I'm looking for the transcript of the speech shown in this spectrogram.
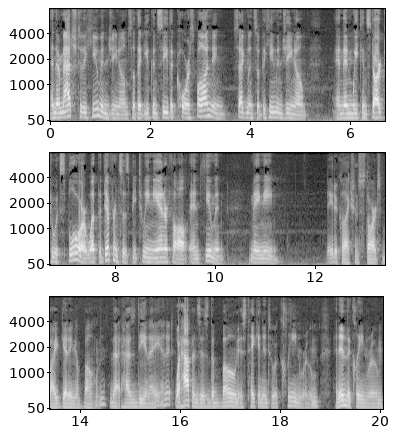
And they're matched to the human genome so that you can see the corresponding segments of the human genome. And then we can start to explore what the differences between Neanderthal and human may mean. Data collection starts by getting a bone that has DNA in it. What happens is the bone is taken into a clean room, and in the clean room,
